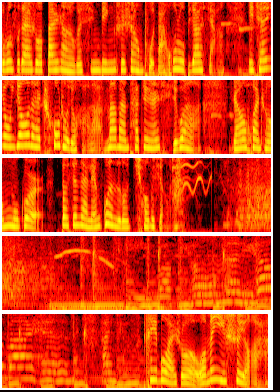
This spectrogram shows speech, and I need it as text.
布鲁斯盖说：“班上有个新兵睡上铺，打呼噜比较响。以前用腰带抽抽就好了，慢慢他竟然习惯了，然后换成木棍儿，到现在连棍子都敲不醒了。”黑 boy 说：“我们一室友啊，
